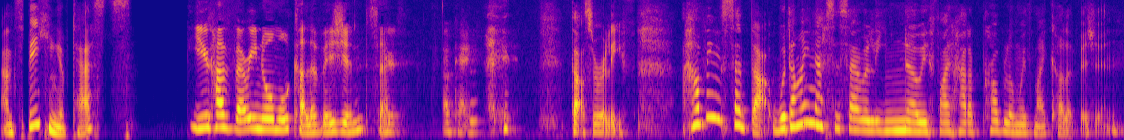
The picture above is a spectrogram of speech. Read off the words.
And speaking of tests, you have very normal colour vision, so. Okay. That's a relief. Having said that, would I necessarily know if I had a problem with my colour vision?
